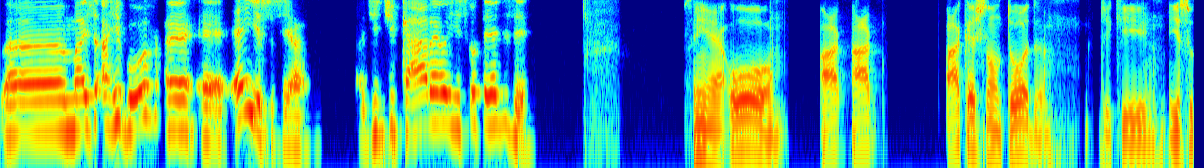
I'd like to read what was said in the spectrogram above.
Uh, mas a rigor é, é, é isso, assim, a, de, de cara é isso que eu tenho a dizer. Sim, é. O, a, a, a questão toda de que isso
